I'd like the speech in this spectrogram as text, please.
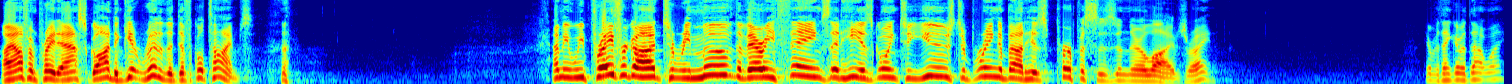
I often pray to ask God to get rid of the difficult times. I mean, we pray for God to remove the very things that He is going to use to bring about His purposes in their lives, right? You ever think of it that way?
